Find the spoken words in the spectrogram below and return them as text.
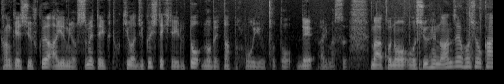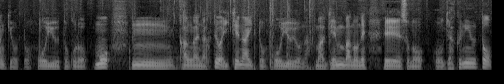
関係修復や歩みを進めていくと気は熟してきていると述べたということであります。まあ、この周辺の安全保障環境というところもうん考えなくてはいけないというような、まあ、現場のね、えー、その逆に言うと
